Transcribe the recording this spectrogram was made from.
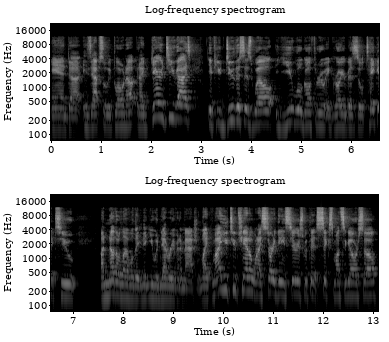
And uh, he's absolutely blown up. And I guarantee you guys if you do this as well you will go through and grow your business. It will take it to another level that, that you would never even imagine. Like my YouTube channel when I started getting serious with it six months ago or so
